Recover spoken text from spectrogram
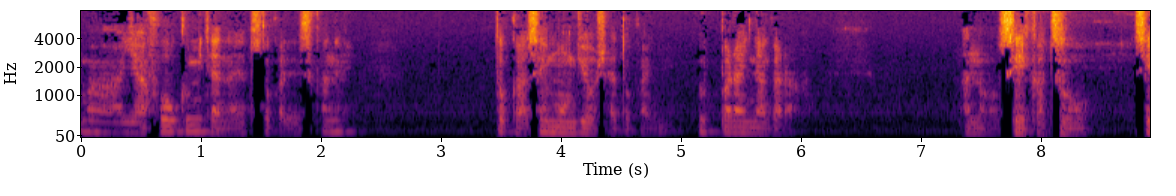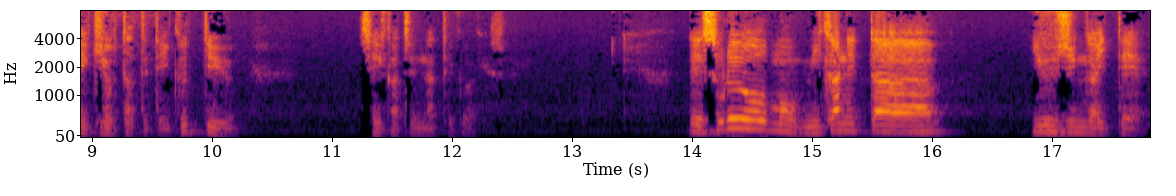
まあ、ヤフオクみたいなやつとかですかね。とか、専門業者とかに売っ払いながら、あの、生活を、生計を立てていくっていう生活になっていくわけですね。で、それをもう見かねた友人がいて、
